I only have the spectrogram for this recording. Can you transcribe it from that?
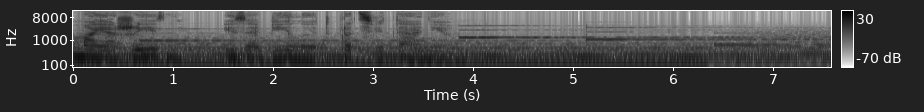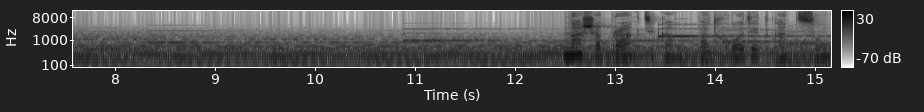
Моя жизнь изобилует процветанием. Наша практика подходит к концу.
